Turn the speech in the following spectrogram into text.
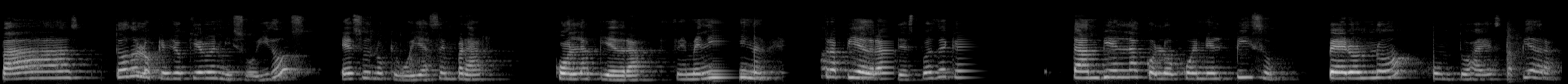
paz, todo lo que yo quiero en mis oídos, eso es lo que voy a sembrar con la piedra femenina. Otra piedra, después de que también la coloco en el piso, pero no junto a esta piedra,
